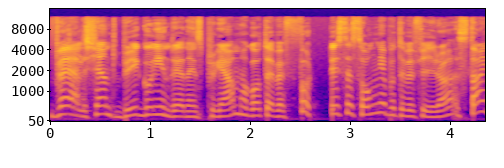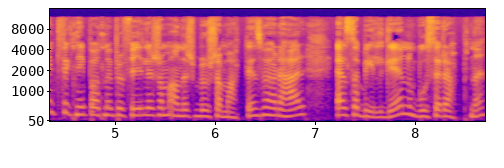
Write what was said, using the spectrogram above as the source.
Välkänt bygg och inredningsprogram har gått över 40 säsonger på TV4. Starkt förknippat med profiler som Anders brorsa Martin som vi hörde här, Elsa Billgren och Bosse Rappne.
